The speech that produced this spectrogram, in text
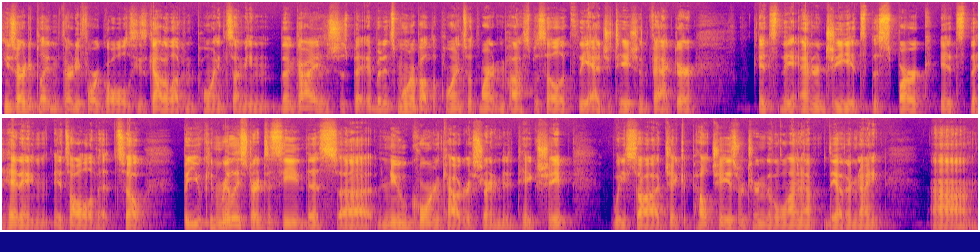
He's already played in 34 goals. He's got 11 points. I mean, the guy has just been, but it's more about the points with Martin Pospisil. It's the agitation factor, it's the energy, it's the spark, it's the hitting, it's all of it. So, but you can really start to see this uh, new core in Calgary starting to take shape. We saw Jakob Pelletier's return to the lineup the other night. Um,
